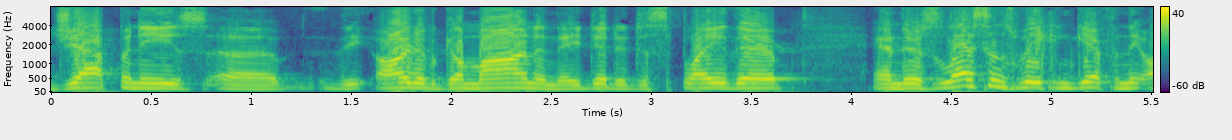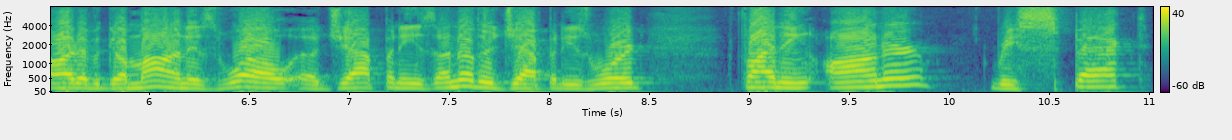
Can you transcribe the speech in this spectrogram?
Japanese, uh, the art of gaman, and they did a display there. And there's lessons we can get from the art of gaman as well. Japanese, another Japanese word, finding honor, respect,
